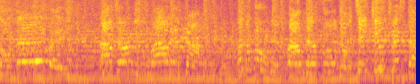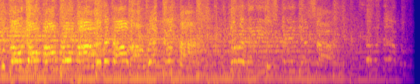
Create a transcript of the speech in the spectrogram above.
so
